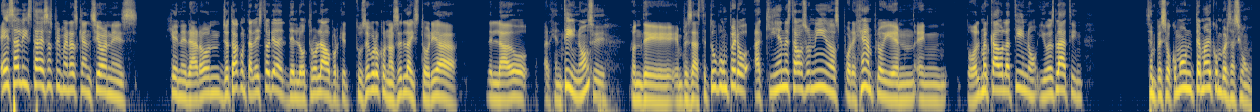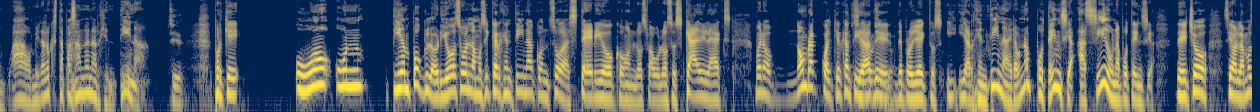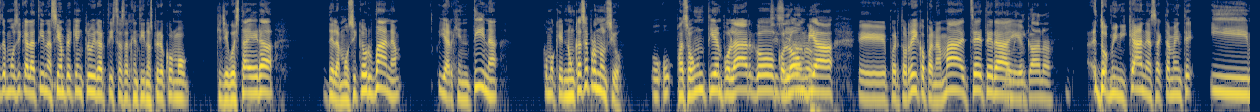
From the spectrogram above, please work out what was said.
esa lista de esas primeras canciones generaron. Yo te voy a contar la historia del, del otro lado, porque tú seguro conoces la historia del lado argentino. Sí. donde empezaste tu boom, pero aquí en Estados Unidos, por ejemplo, y en, en todo el mercado latino, US Latin, se empezó como un tema de conversación. Wow, mira lo que está pasando en Argentina. Sí. Porque hubo un tiempo glorioso en la música argentina con Soda Stereo, con los fabulosos Cadillacs. Bueno, nombra cualquier cantidad de, 100%. de proyectos. Y, y Argentina era una potencia, ha sido una potencia. De hecho, si hablamos de música latina, siempre hay que incluir artistas argentinos, pero como que llegó esta era de la música urbana y Argentina como que nunca se pronunció. Pasó un tiempo largo, Sí, sí, Colombia, eh, Puerto Rico, Panamá, etcétera. y- Dominicana. Dominicana, exactamente. Y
